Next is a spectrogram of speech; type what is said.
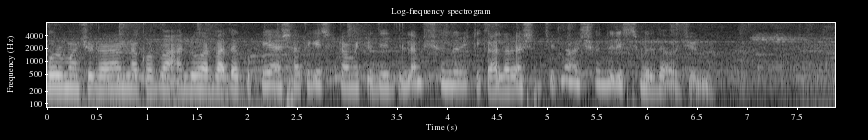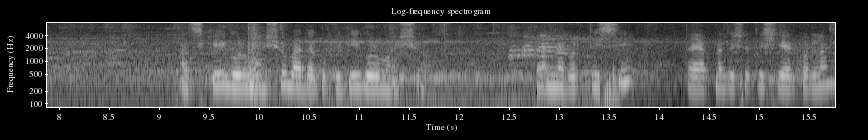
গরু মাংসটা রান্না করব, আলু আর বাঁধাকপি। আর সাথে কিছু টমেটো দিয়ে দিলাম সুন্দর একটি কালার আসার জন্য আর সুন্দর স্মেল দেওয়ার জন্য। আজকে গরু মাংস, বাঁধাকপি দিয়ে গরু মাংস রান্না করতেছি। তাই আপনাদের সাথে শেয়ার করলাম।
